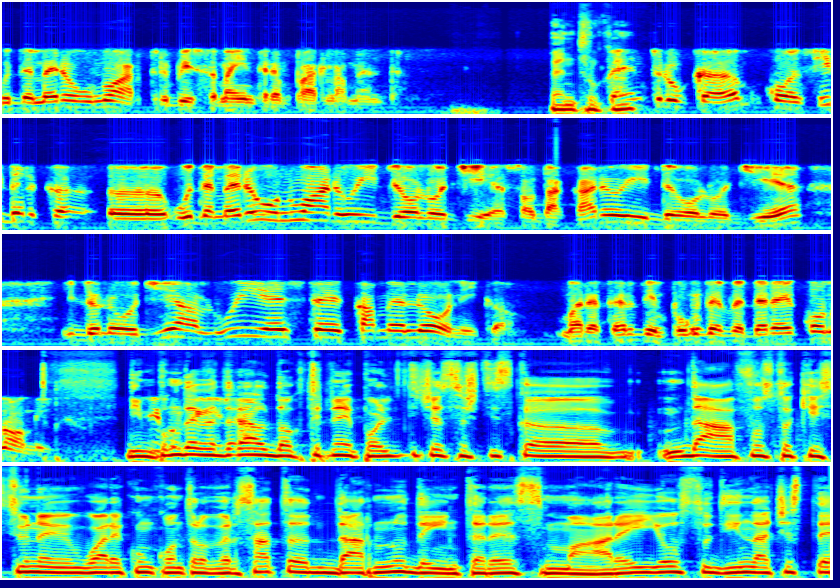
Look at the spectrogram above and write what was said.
UDMR-ul nu ar trebui să mai intre în Parlament. Pentru că? Pentru că consider că uh, UDMR-ul nu are o ideologie, sau dacă are o ideologie, ideologia lui este cameleonică. Mă refer din punct de vedere economic. Din Sigur punct de vedere al doctrinei politice, să știți că, da, a fost o chestiune oarecum controversată, dar nu de interes mare. Eu, studiind aceste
